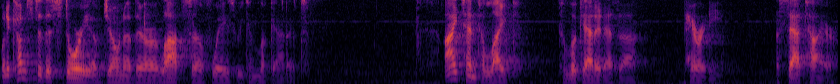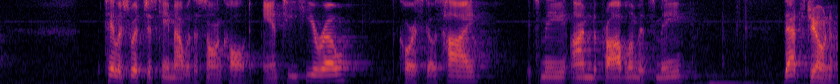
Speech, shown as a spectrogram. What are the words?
When it comes to this story of Jonah, there are lots of ways we can look at it. I tend to like to look at it as a parody, a satire. Taylor Swift just came out with a song called Anti Hero. The chorus goes, Hi, it's me, I'm the problem, it's me. That's Jonah.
